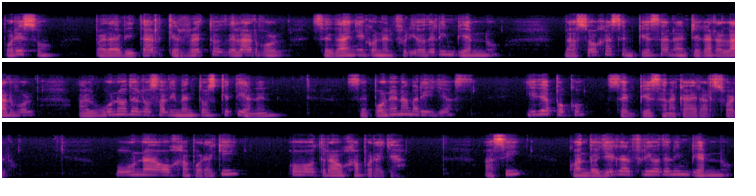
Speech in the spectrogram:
Por eso, para evitar que el resto del árbol se dañe con el frío del invierno, las hojas empiezan a entregar al árbol algunos de los alimentos que tienen, se ponen amarillas y de a poco se empiezan a caer al suelo. Una hoja por aquí, otra hoja por allá. Así, cuando llega el frío del invierno,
